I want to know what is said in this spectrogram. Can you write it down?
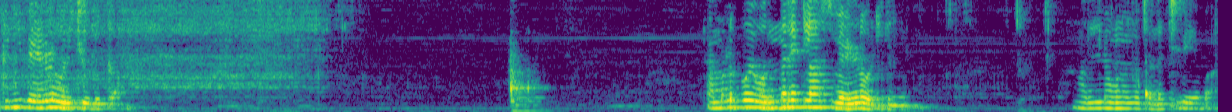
നമുക്കിനി വെള്ളം ഒഴിച്ചു കൊടുക്കാം. നമ്മളിപ്പോൾ ഒന്നര ഗ്ലാസ് വെള്ളം ഒഴിക്കുന്നു. നല്ലോണം തിളച്ച് വേവാം.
